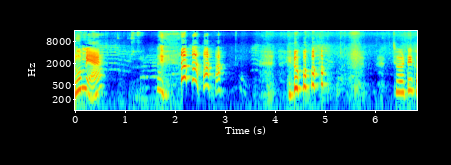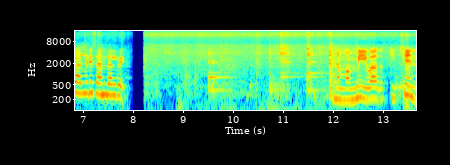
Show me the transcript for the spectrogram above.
ಡುಮ್ಯಾ ಚೋಟಿ ಕಾಮಿಡಿ ಸಂದಲ್ರಿ. ನಮ್ಮ ಮಮ್ಮಿ ಇವಾಗ ಕಿಚನ್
